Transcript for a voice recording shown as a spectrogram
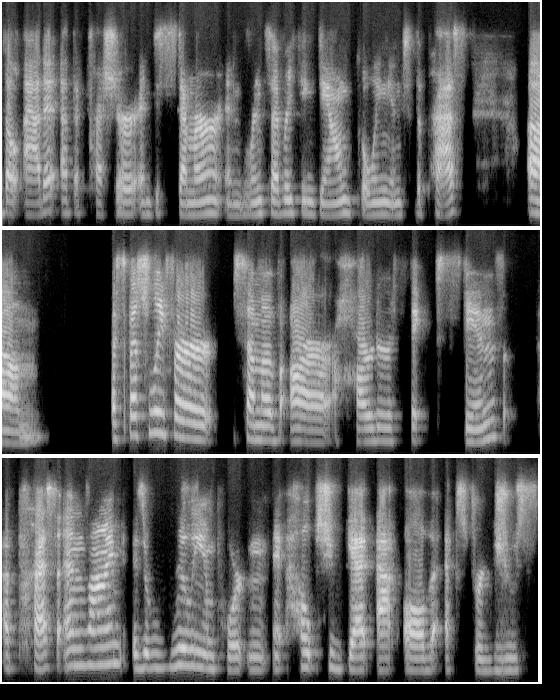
they'll add it at the crusher and destemmer and rinse everything down going into the press. Um, especially for some of our harder, thick skins, a press enzyme is really important. It helps you get at all the extra juice.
